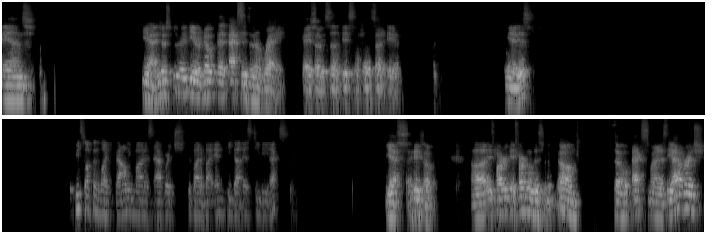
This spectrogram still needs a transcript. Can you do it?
And yeah, and just you know, note that X is an array. Okay, so it's a, it's the whole set of data. Yeah, it is. Be something like value minus average divided by np dot stdx? Yes, I think so. Uh, it's hard, it's hard to listen. Um, so x minus the average,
